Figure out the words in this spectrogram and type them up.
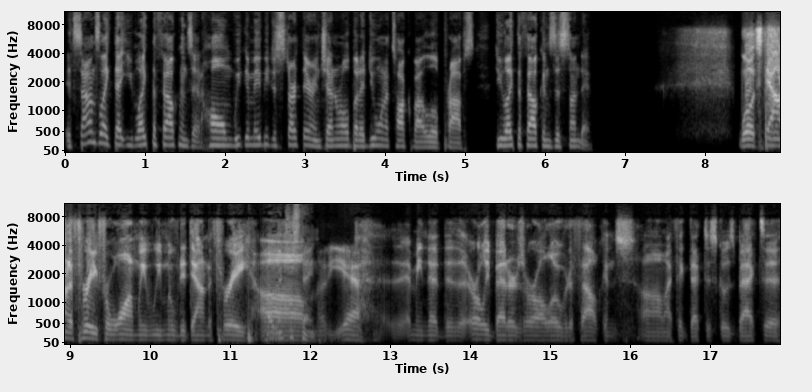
It sounds like that you like the Falcons at home. We can maybe just start there in general, but I do want to talk about a little props. Do you like the Falcons this Sunday? Well, it's down to three for one. We we moved it down to three. Oh, interesting. Um, yeah, I mean the, the, the early betters are all over the Falcons. Um, I think that just goes back to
